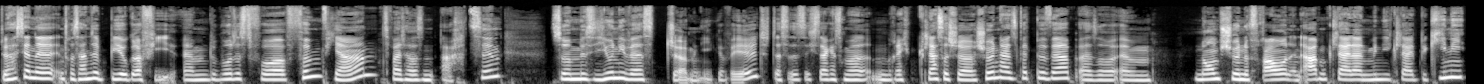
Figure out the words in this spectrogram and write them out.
Du hast ja eine interessante Biografie. Ähm, du wurdest vor fünf Jahren, 2018, zur Miss Universe Germany gewählt. Das ist, ich sage jetzt mal, ein recht klassischer Schönheitswettbewerb. Also ähm, normschöne Frauen in Abendkleidern, Minikleid, Bikini.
